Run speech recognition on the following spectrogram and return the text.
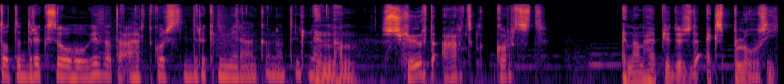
tot de druk zo hoog is dat de aardkorst die druk niet meer aan kan natuurlijk. En dan scheurt de aardkorst. En dan heb je dus de explosie.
